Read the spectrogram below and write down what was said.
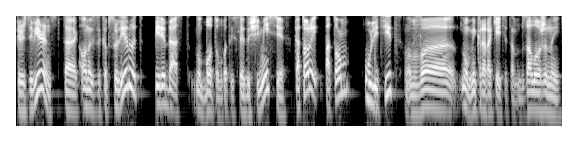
Perseverance, Так. он их закапсулирует, передаст ну, боту в этой следующей миссии, который потом улетит в ну, микроракете, там, заложенной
